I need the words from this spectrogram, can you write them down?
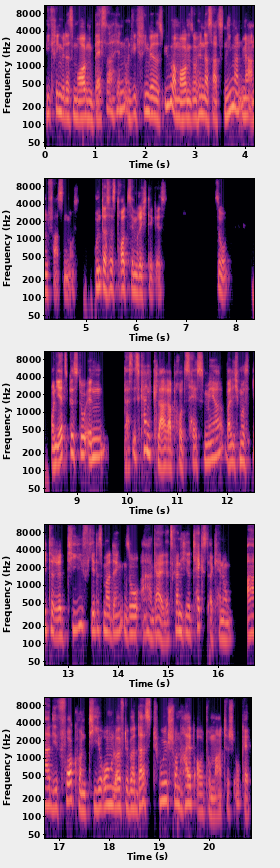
Wie kriegen wir das morgen besser hin und wie kriegen wir das übermorgen so hin, dass das niemand mehr anfassen muss und dass es trotzdem richtig ist? So. Und jetzt bist du in das ist kein klarer Prozess mehr, weil ich muss iterativ jedes Mal denken, so, ah, geil, jetzt kann ich hier Texterkennung. Ah, die Vorkontierung läuft über das Tool schon halbautomatisch. Okay.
